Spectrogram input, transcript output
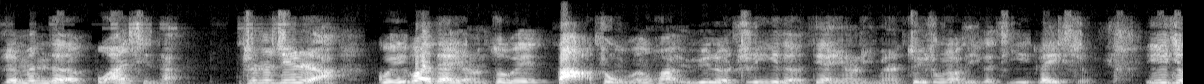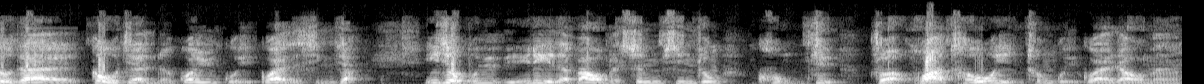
人们的不安心态。直至今日啊，鬼怪电影作为大众文化娱乐之一的电影里面最重要的一个集类型，依旧在构建着关于鬼怪的形象。依旧不遗余力的把我们身心中恐惧转化投影成鬼怪，让我们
